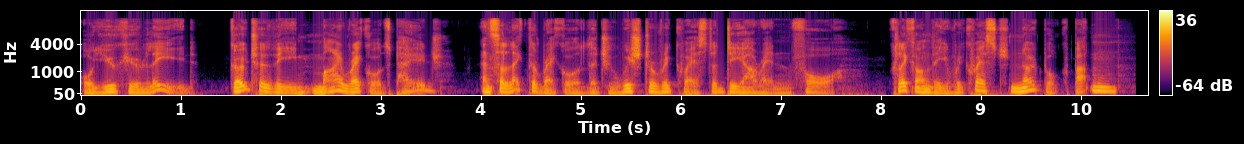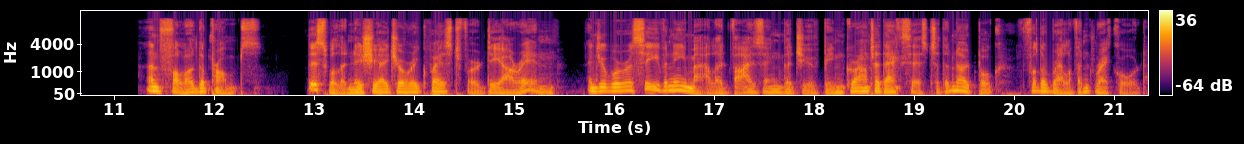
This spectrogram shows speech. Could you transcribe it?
or UQ lead, go to the My Records page and select the record that you wish to request a DRN for. Click on the Request Notebook button and follow the prompts. This will initiate your request for a DRN, and you will receive an email advising that you've been granted access to the notebook for the relevant record.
